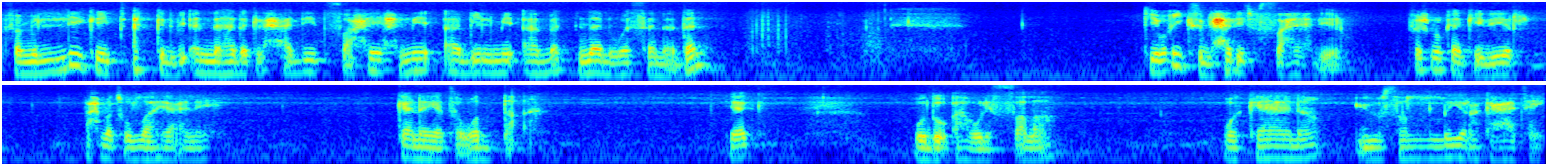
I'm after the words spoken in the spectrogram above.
فملي كيتأكد بأن هذاك الحديث صحيح مئة بالمئة متنا وسندا؟ كيبغي يكتب الحديث في الصحيح ديالو. فشنو كان كيدير رحمة الله عليه؟ كان يتوضأ. ياك؟ وضوءه للصلاة. وكان يصلي ركعتين.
